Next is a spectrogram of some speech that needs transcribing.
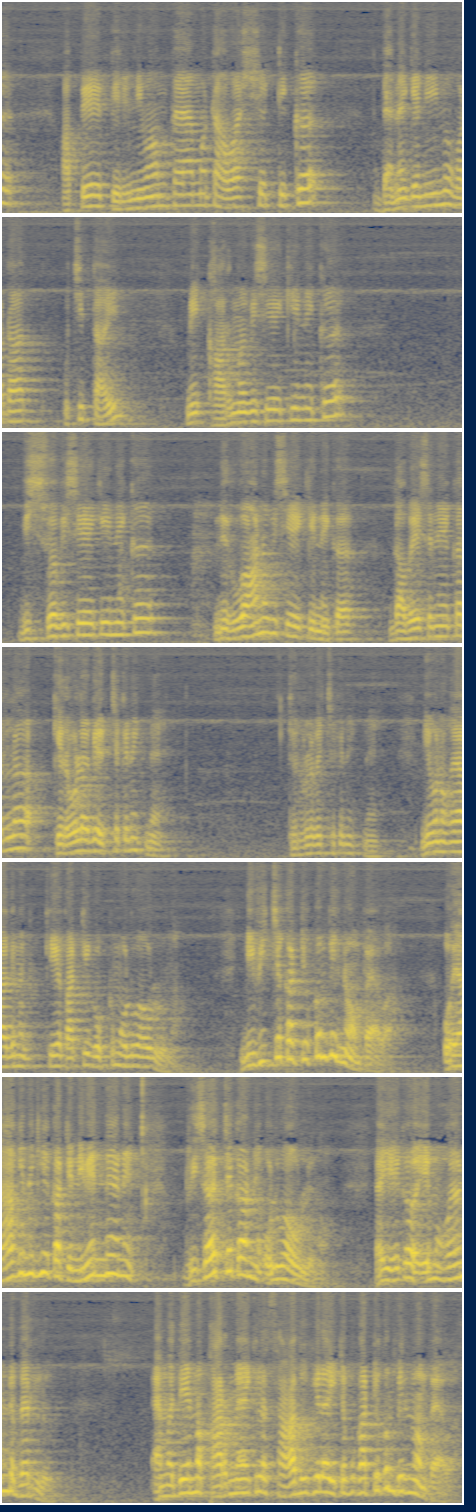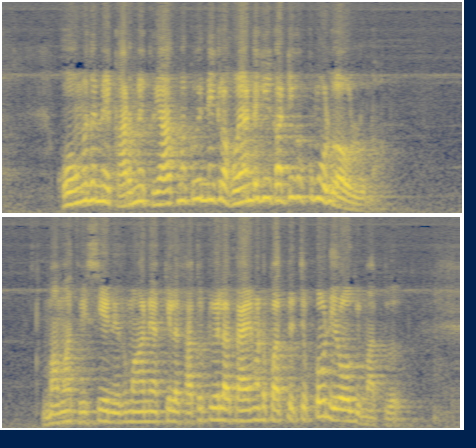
අපේ පිරිනිවන් පෑමට අවශ්‍ය ටික දැන ගැනීම වඩාත් උචිතයි. මේ කර්ම විෂය කියන එක විශ්ව විෂය කියන එක නිර්වාණ විෂය කියන එක ගවේෂණය කරලා කෙරවල වෙච්ච කෙනෙක් නැහැ. කෙරවල වෙච්ච කෙනෙක් නැහැ. නිවන හොයාගෙන කිය කට්ටිය ඔක්කොම ඔළුව අවුල් වුණා. නිවිච්ච කට්ටිය ඔක්කොම පිරිනවම් පෑවා. ඔයාගෙන ගිය කට්ටිය නිවෙන්නේ නැහනේ. රිසර්ච් එක කරන්නේ ඔළුව අවුල් වෙනවා. ඇයි ඒක එහෙම හොයන්න බැරිලු. හැමදේම කර්මය කියලා සාදු කියලා හිටපු කට්ටිය ඔක්කොම පිරිනවම් පෑවා. කොහොමද මේ කර්ම ක්‍රියාත්මක වෙන්නේ කියලා හොයන්න ගිය කට්ටිය ඔක්කොම ඔළුව අවුල් වුණා. මමත් විශ්වයේ නිර්මාණයක් කියලා සතුටු වෙලා සායමටපත් වෙච්ච ඔක්කොම නිරෝගීමත්ලු.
